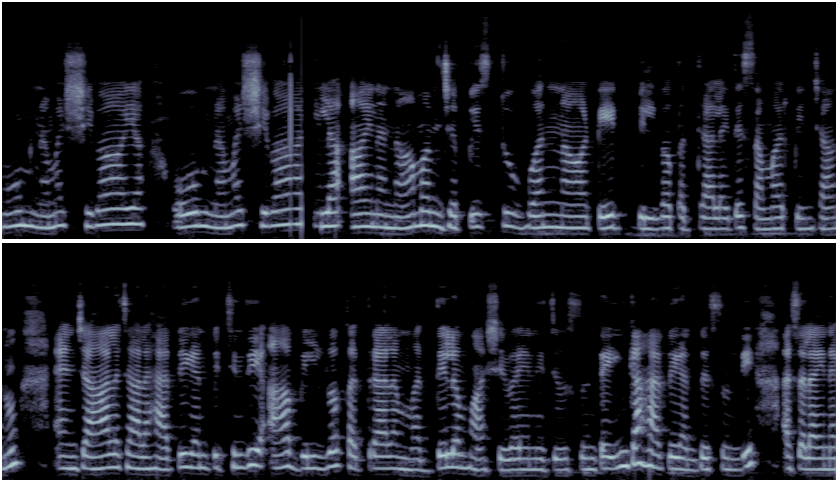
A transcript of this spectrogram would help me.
ఓం నమ శివాయ ఓం నమ శివాయ. ఇలా ఆయన నామం జపిస్తూ వన్ నాట్ ఎయిట్ బిల్వ పత్రాలు అయితే సమర్పించాను. అండ్ చాలా చాలా హ్యాపీగా అనిపించింది. ఆ బిల్వ పత్రాల మధ్యలో మా శివయ్యని చూస్తుంటే ఇంకా హ్యాపీగా అనిపిస్తుంది. అసలు ఆయన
